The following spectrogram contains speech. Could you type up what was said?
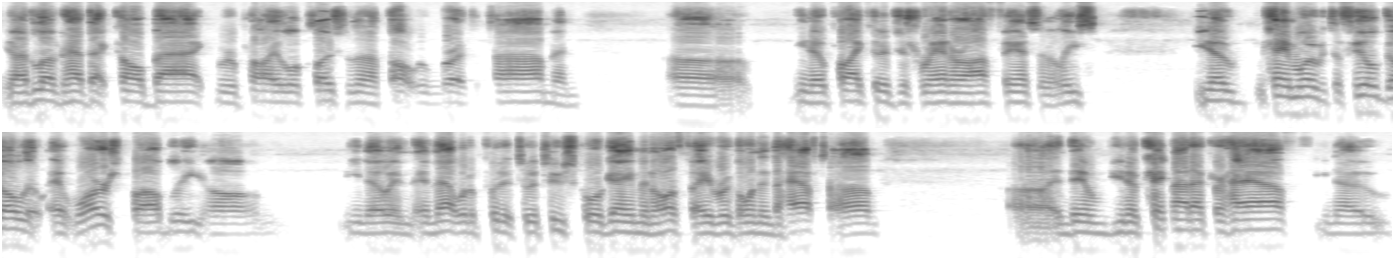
you know, I'd love to have that call back. We were probably a little closer than I thought we were at the time, and uh, you know, probably could have just ran our offense and at least, you know, came away with the field goal at, at worst, probably. Um, you know, and, and that would have put it to a two score game in our favor going into halftime. Uh, and then, you know, came out after half, you know,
